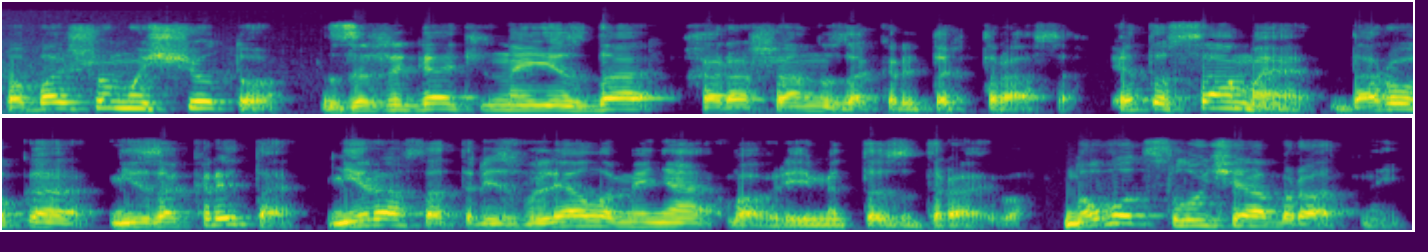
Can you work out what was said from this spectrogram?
По большому счету, зажигательная езда хороша на закрытых трассах. Это самое, дорога не закрыта, не раз отрезвляла меня во время тест-драйва. Но вот случай обратный.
